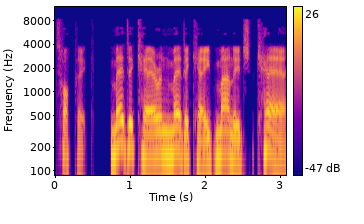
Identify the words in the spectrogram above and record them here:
Topic: Medicare and Medicaid managed care.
